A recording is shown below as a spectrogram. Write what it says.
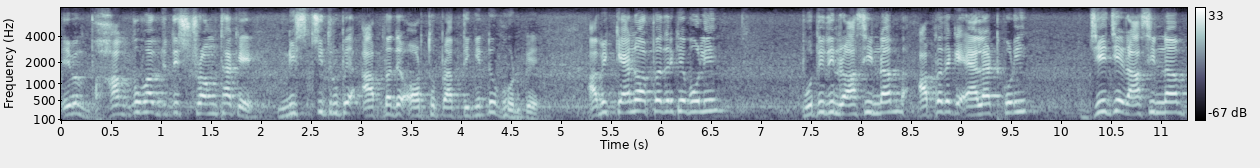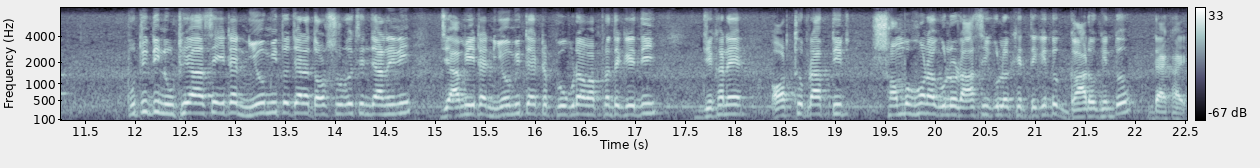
এবং ভাগ্যভাব যদি স্ট্রং থাকে নিশ্চিত রূপে আপনাদের অর্থপ্রাপ্তি কিন্তু ঘটবে। আমি কেন আপনাদেরকে বলি? প্রতিদিন রাশির নাম আপনাদেরকে অ্যালার্ট করি। যে যে রাশির নাম প্রতিদিন উঠে আসে, এটা নিয়মিত যারা দর্শক রয়েছেন জানেনি যে আমি এটা নিয়মিত একটা প্রোগ্রাম আপনাদেরকে দিই, যেখানে অর্থপ্রাপ্তির সম্ভাবনাগুলো, রাশিগুলোর ক্ষেত্রে কিন্তু গাঢ় কিন্তু দেখায়।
